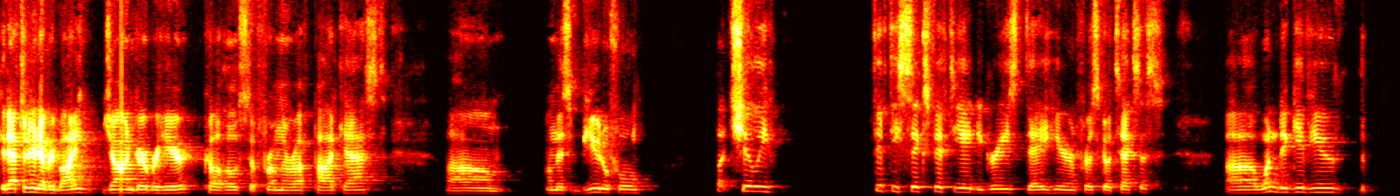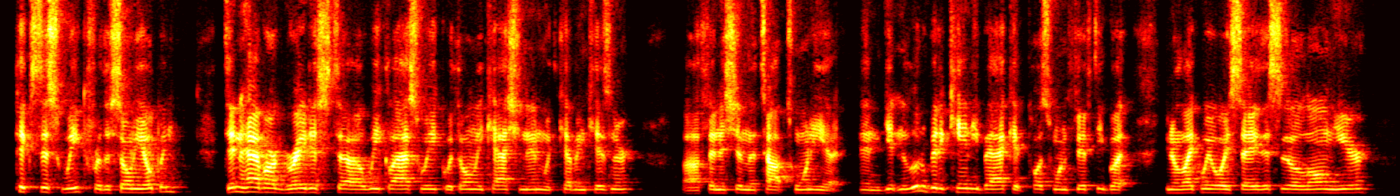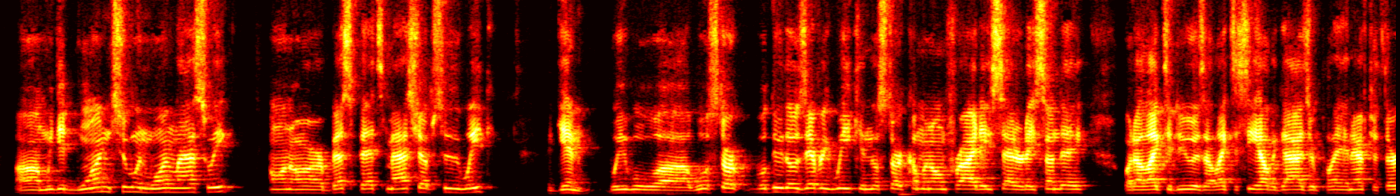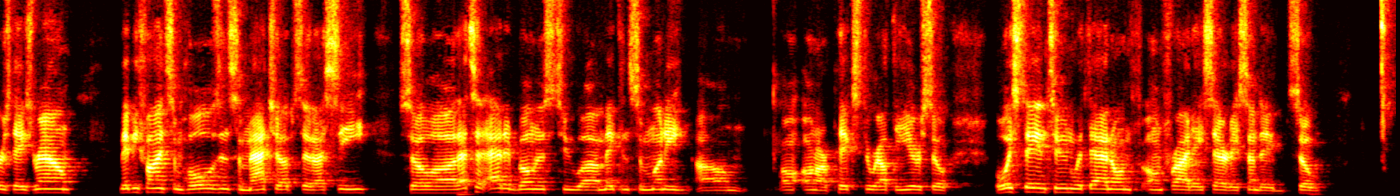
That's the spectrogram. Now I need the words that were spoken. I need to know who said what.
Speaker 1: Good afternoon, everybody. John Gerber here, co host of From the Rough podcast. Um, on this beautiful but chilly 56, 58 degrees day here in Frisco, Texas. Uh, wanted to give you the picks this week for the Sony Open. Didn't have our greatest uh, week last week with only cashing in with Kevin Kisner, uh, finishing the top 20 at, and getting a little bit of candy back at plus 150. But, you know, like we always say, this is a long year. Um, we did one, two, and one last week on our best bets matchups through the week. Again, we will uh, we'll start we'll do those every week, and they'll start coming on Friday, Saturday, Sunday. What I like to do is I like to see how the guys are playing after Thursday's round. Maybe find some holes in some matchups that I see. So uh, that's an added bonus to uh, making some money um, on, our picks throughout the year. So always stay in tune with that on on Friday, Saturday, Sunday. So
